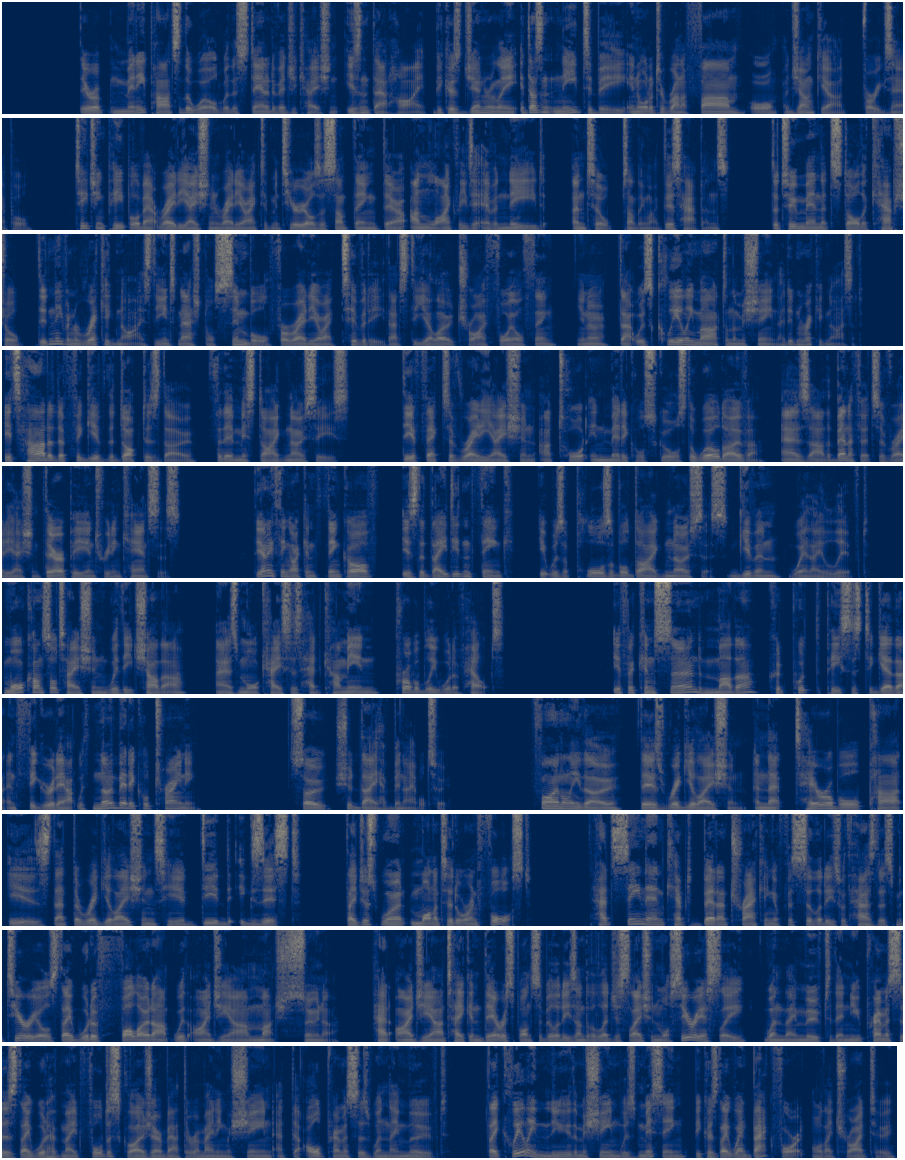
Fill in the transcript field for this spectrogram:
There are many parts of the world where the standard of education isn't that high because generally it doesn't need to be in order to run a farm or a junkyard, for example. Teaching people about radiation and radioactive materials is something they're unlikely to ever need until something like this happens. The two men that stole the capsule didn't even recognize the international symbol for radioactivity. That's the yellow trifoil thing, you know? That was clearly marked on the machine. They didn't recognize it. It's harder to forgive the doctors, though, for their misdiagnoses. The effects of radiation are taught in medical schools the world over, as are the benefits of radiation therapy in treating cancers. The only thing I can think of is that they didn't think it was a plausible diagnosis given where they lived. More consultation with each other, as more cases had come in, probably would have helped. If a concerned mother could put the pieces together and figure it out with no medical training, so should they have been able to. Finally, though, there's regulation, and that terrible part is that the regulations here did exist. They just weren't monitored or enforced. Had CNEN kept better tracking of facilities with hazardous materials, they would have followed up with IGR much sooner. Had IGR taken their responsibilities under the legislation more seriously, when they moved to their new premises, they would have made full disclosure about the remaining machine at the old premises when they moved. They clearly knew the machine was missing because they went back for it, or they tried to.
